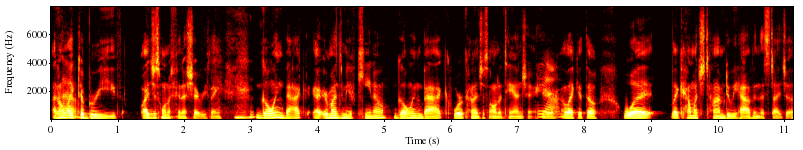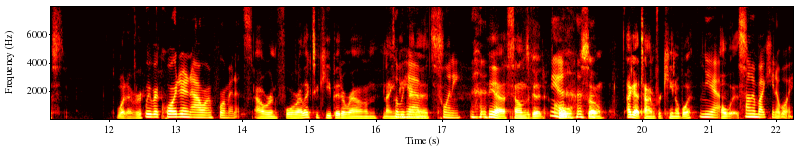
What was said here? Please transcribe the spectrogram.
I don't So- like to breathe. I just want to finish everything. Going back, it reminds me of Kino. Going back, we're kind of just on a tangent here. Yeah. I like it though. What, like, how much time do we have in this digest? Whatever. We recorded an hour and four minutes, Hour and four. I like to keep it around 90 so we minutes. have twenty. yeah, sounds good. Yeah. Cool. So I got time for Kino Boy. yeah, Always. Tell me about Kino Boy.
